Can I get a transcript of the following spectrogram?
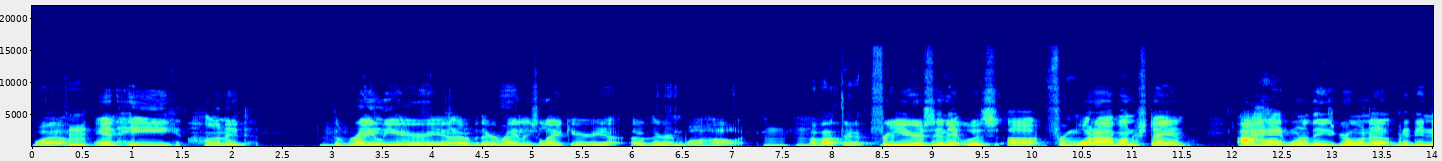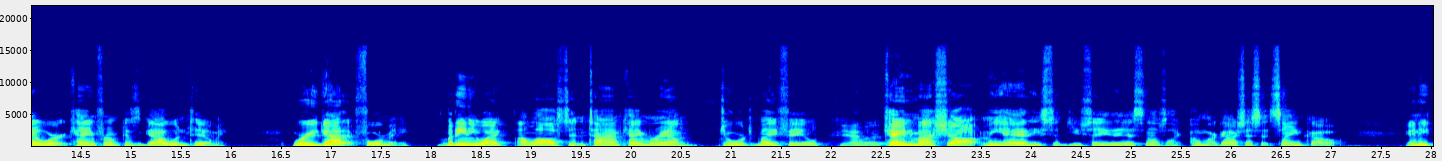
Wow. Hmm. and he hunted the Rayleigh area over there, Rayleigh's Lake area over there in Wahalak Mhm. How about that? for years, and it was uh, from what I've understand. I had one of these growing up, but I didn't know where it came from because the guy wouldn't tell me where he got it for me. But anyway, I lost it, and time came around. George Mayfield Yeah. Right. came to my shop, and he had. He said, "You see this?" And I was like, "Oh my gosh, that's that same call." And he,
